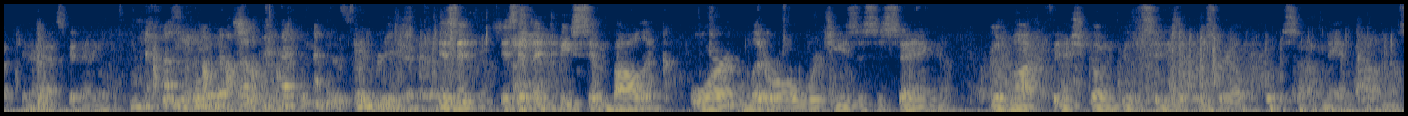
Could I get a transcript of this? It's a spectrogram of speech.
I'm gonna ask it anyway. Is it, is it meant to be symbolic or literal, where Jesus is saying, you'll not finish going through the cities of Israel before the Son of Man comes?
